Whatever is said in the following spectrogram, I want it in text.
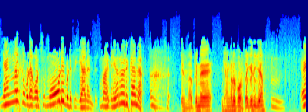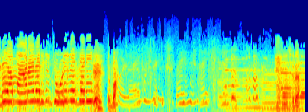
ഞങ്ങൾക്ക് ഇവിടെ കുറച്ച് മോടി പിടിപ്പിക്കാനുണ്ട്. മടിയറ ഒരുക്കാനാ. എന്നാ പിന്നെ ഞങ്ങൾ പുറത്തേക്ക് ഇരിക്കാം. എടി ആ മാറാനായിരിക്കും ചൂട്. ഈശ്വര.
